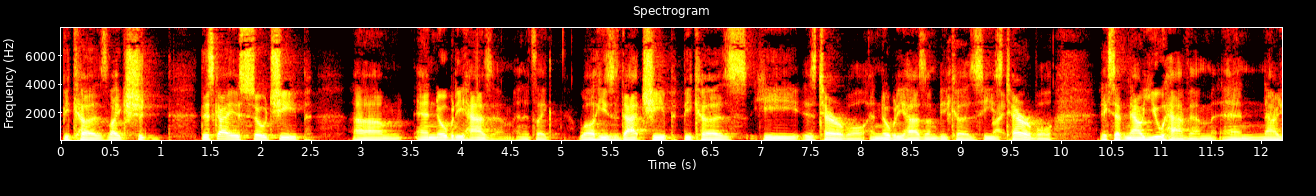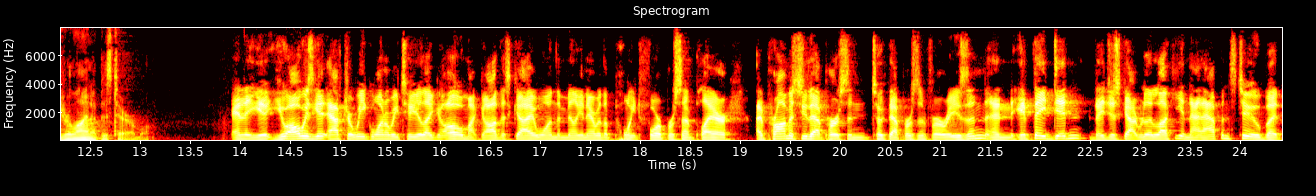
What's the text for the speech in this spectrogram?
because like should this guy is so cheap um, and nobody has him. And it's like, well, he's that cheap because he is terrible, and nobody has him because he's right. terrible. Except now you have him, and now your lineup is terrible. And you, you always get after week one or week two, you're like, oh my god, this guy won the millionaire with a 0.4 percent player. I promise you, that person took that person for a reason, and if they didn't, they just got really lucky, and that happens too. But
